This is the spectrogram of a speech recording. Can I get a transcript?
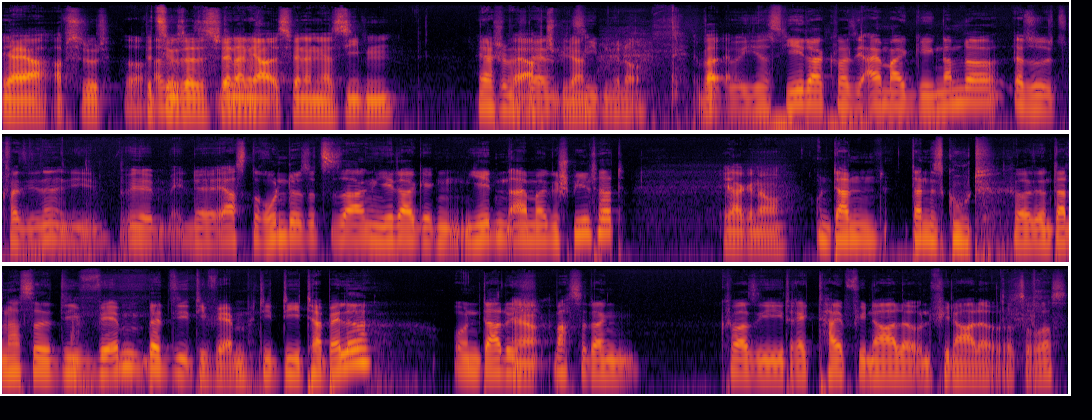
ja, ja, absolut. So, Beziehungsweise also, es wären dann ja, es wären dann ja sieben. Ja, schon bei das acht Spielern. sieben, genau. Wa- Also, Dass jeder quasi einmal gegeneinander, also quasi ne, in der ersten Runde sozusagen, jeder gegen jeden einmal gespielt hat. Ja, genau. Und dann, dann ist gut. Quasi. Und dann hast du die WM, äh, die, die WM, die, die Tabelle und dadurch Ja. machst du dann quasi direkt Halbfinale und Finale oder sowas.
